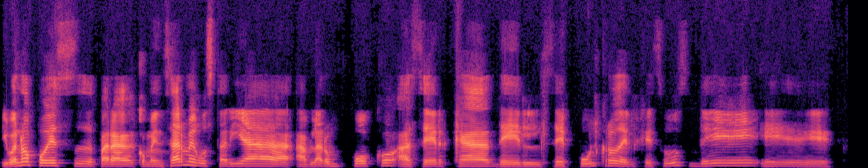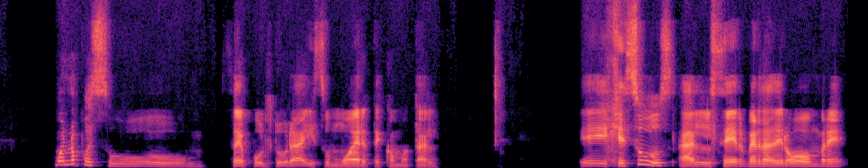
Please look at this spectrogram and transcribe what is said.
Y bueno, pues eh, para comenzar me gustaría hablar un poco acerca del sepulcro del Jesús, de, eh, bueno, pues su y su muerte como tal. Eh, Jesús, al ser verdadero hombre,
